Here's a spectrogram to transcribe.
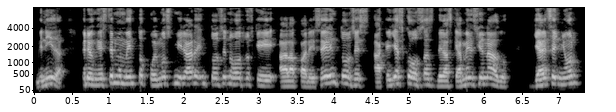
venida. Pero en este momento podemos mirar entonces nosotros que al aparecer entonces aquellas cosas de las que ha mencionado ya el Señor,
